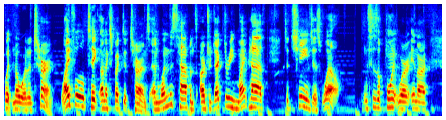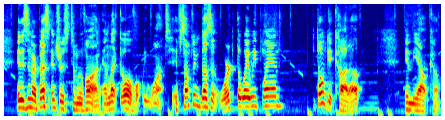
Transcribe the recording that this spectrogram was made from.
with nowhere to turn. Life will take unexpected turns, and when this happens, our trajectory might have to change as well. This is a point where in our it is in our best interest to move on and let go of what we want. If something doesn't work the way we planned, don't get caught up in the outcome.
